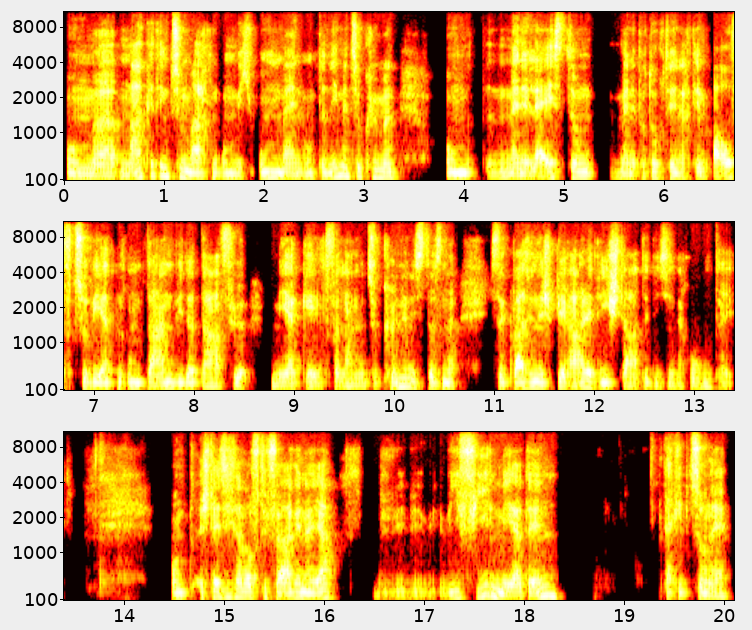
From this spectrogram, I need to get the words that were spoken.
um äh, Marketing zu machen, um mich um mein Unternehmen zu kümmern um meine Leistung, meine Produkte je nachdem aufzuwerten, um dann wieder dafür mehr Geld verlangen zu können, ist das, eine, ist das quasi eine Spirale, die ich starte, die sich nach oben dreht. Und stellt sich dann oft die Frage, naja, wie viel mehr denn? Da gibt es so eine,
